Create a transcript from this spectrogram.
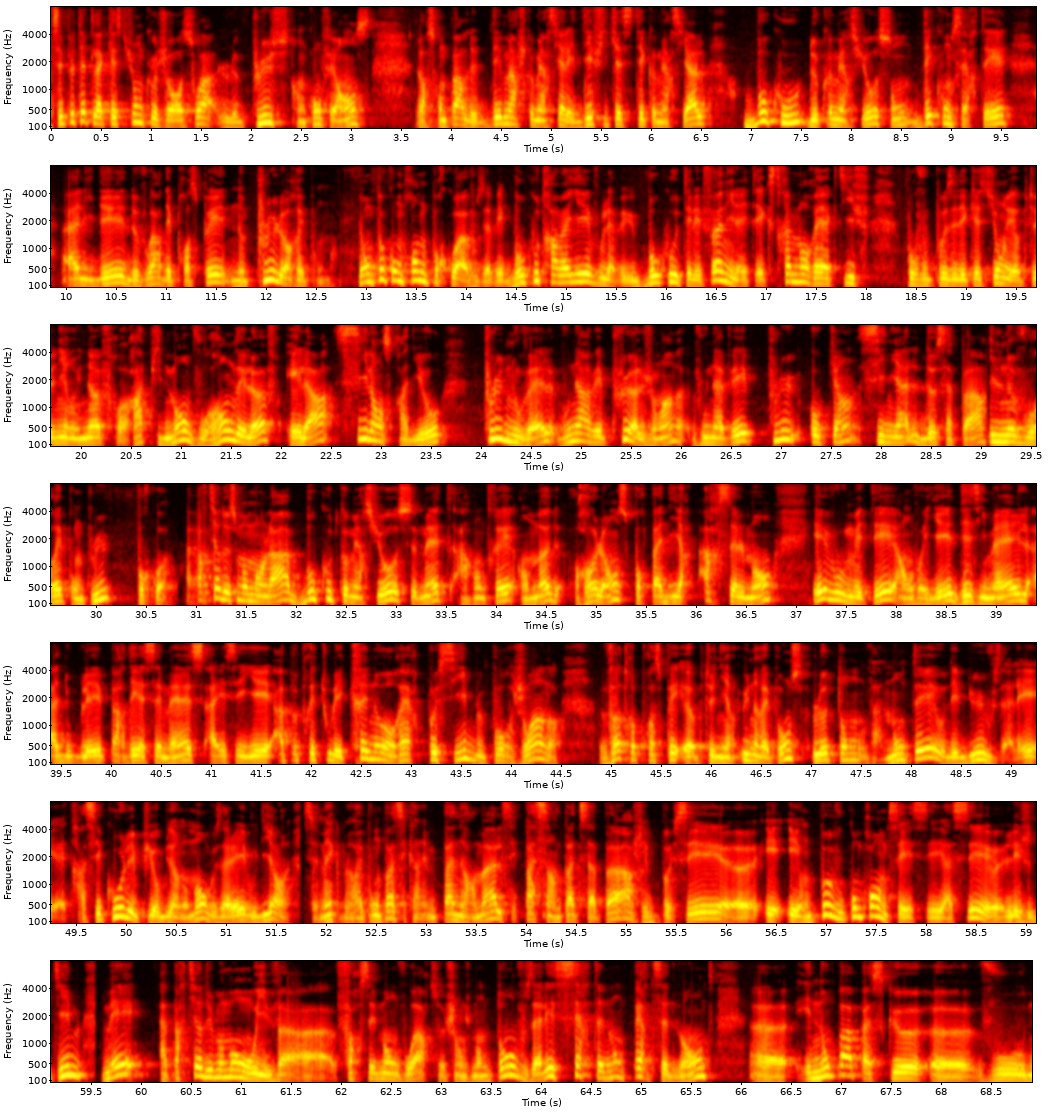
C'est peut-être la question que je reçois le plus en conférence lorsqu'on parle de démarche commerciale et d'efficacité commerciale. Beaucoup de commerciaux sont déconcertés à l'idée de voir des prospects ne plus leur répondre. Et on peut comprendre pourquoi. Vous avez beaucoup travaillé, vous l'avez eu beaucoup au téléphone, il a été extrêmement réactif pour vous poser des questions et obtenir une offre rapidement. Vous rendez l'offre et là, silence radio, plus de nouvelles, vous n'arrivez plus à le joindre, vous n'avez plus aucun signal de sa part, il ne vous répond plus, pourquoi? À partir de ce moment-là, beaucoup de commerciaux se mettent à rentrer en mode relance, pour pas dire harcèlement, et vous mettez à envoyer des emails, à doubler par des SMS, à essayer à peu près tous les créneaux horaires possibles pour joindre votre prospect et obtenir une réponse. Le ton va monter. Au début, vous allez être assez cool, et puis au bout d'un moment, vous allez vous dire ce mec me répond pas, c'est quand même pas normal, c'est pas sympa de sa part, j'ai bossé, euh, et, on peut vous comprendre, c'est assez euh, légitime, mais partir du moment où il va forcément voir ce changement de ton, vous allez certainement perdre cette vente, euh, et non pas parce que euh, vous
